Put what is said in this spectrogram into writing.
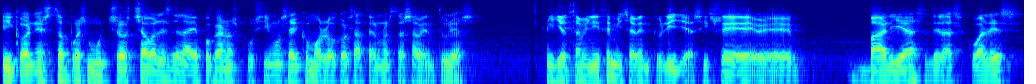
Y con esto, pues muchos chavales de la época nos pusimos ahí como locos a hacer nuestras aventuras. Y yo también hice mis aventurillas. Hice eh, varias, de las cuales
